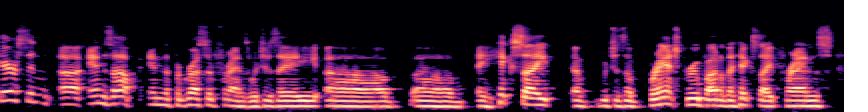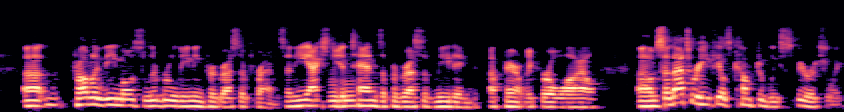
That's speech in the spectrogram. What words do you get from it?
Garrison uh, ends up in the Progressive Friends, which is a uh, uh, a Hicksite, uh, which is a branch group out of the Hicksite Friends, uh, probably the most liberal-leaning Progressive Friends, and he actually mm-hmm. attends a Progressive meeting apparently for a while. Um, so that's where he feels comfortably spiritually.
